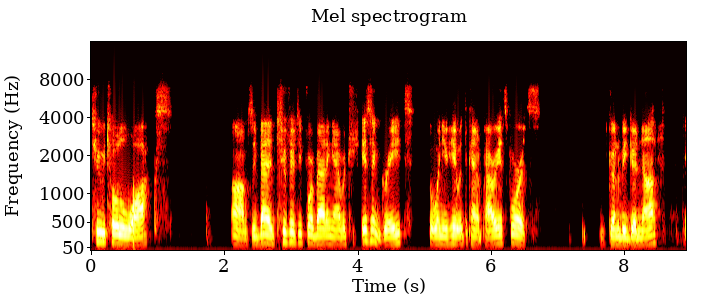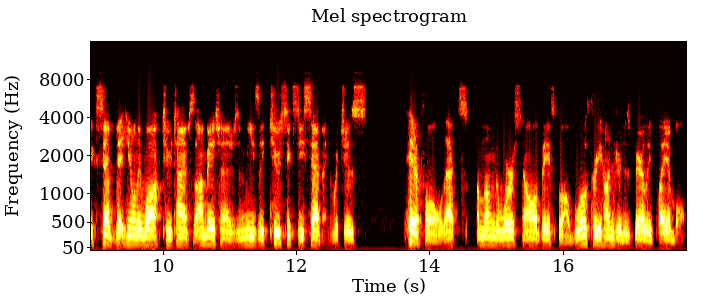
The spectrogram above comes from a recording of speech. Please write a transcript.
two total walks. Um, so he batted 254 batting average, which isn't great, but when you hit with the kind of power he hits for, it's going to be good enough. Except that he only walked two times. So on base percentage is a measly 267, which is pitiful. That's among the worst in all of baseball. Below 300 is barely playable.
